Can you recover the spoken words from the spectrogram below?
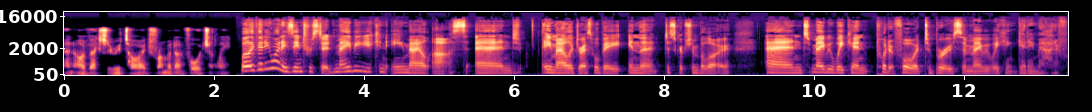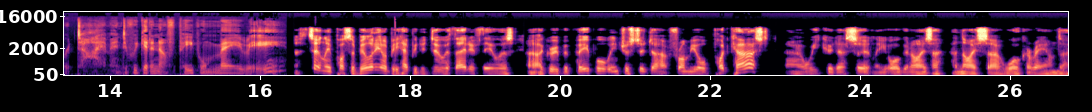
and I've actually retired from it, unfortunately. Well, if anyone is interested, maybe you can email us, and email address will be in the description below and maybe we can put it forward to Bruce and maybe we can get him out of retirement if we get enough people, maybe. Certainly a possibility. I'd be happy to do with that if there was a group of people interested uh, from your podcast uh, we could uh, certainly organise a, a, nice uh, walk around uh,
